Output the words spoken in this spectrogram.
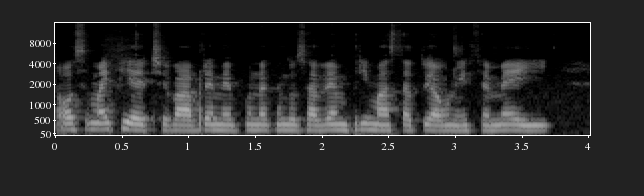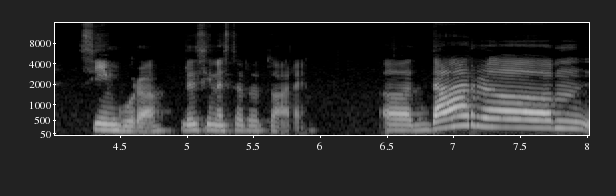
O să mai fie ceva vreme până când o să avem prima statuie a unei femei singură, de sine stătătoare. Uh, dar uh,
